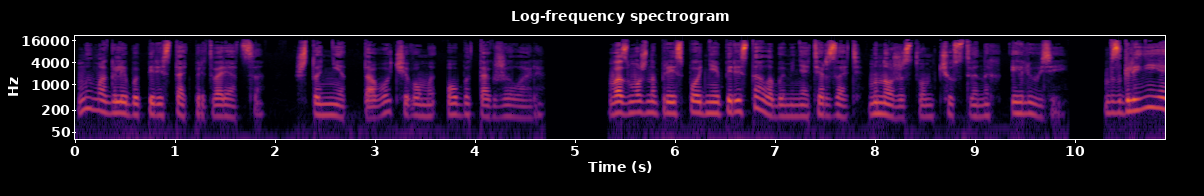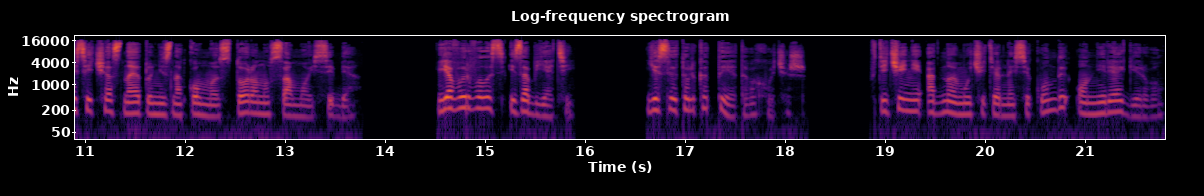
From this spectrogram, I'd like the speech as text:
мы могли бы перестать притворяться, что нет того, чего мы оба так желали. Возможно, преисподняя перестала бы меня терзать множеством чувственных иллюзий. Взгляни я сейчас на эту незнакомую сторону самой себя. Я вырвалась из объятий. Если только ты этого хочешь. В течение одной мучительной секунды он не реагировал.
